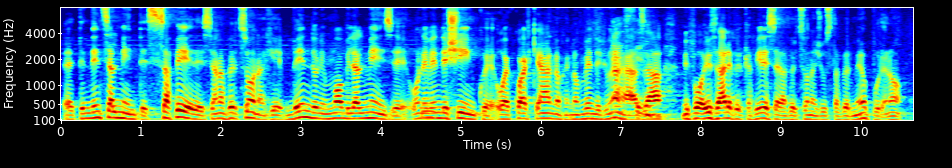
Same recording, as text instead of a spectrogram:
eh, tendenzialmente sapere se è una persona che vende un immobile al mese o ne vende 5 o è qualche anno che non vende più una Mm. Eh, sì. casa, mi può aiutare per capire se è la persona giusta per me oppure no.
